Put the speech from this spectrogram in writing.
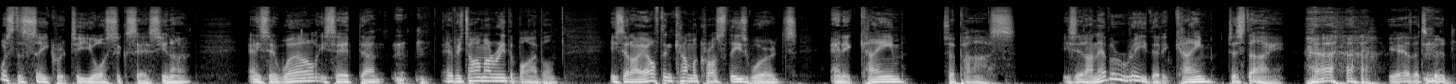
What's the secret to your success?" You know, and he said, "Well," he said, um, "every time I read the Bible, he said I often come across these words, and it came to pass." He said, "I never read that it came to stay." Yeah, that's good.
